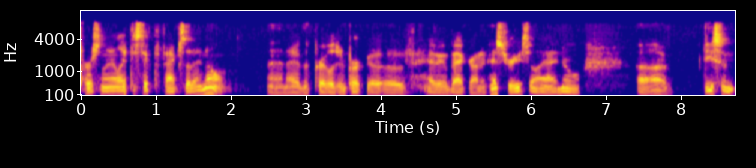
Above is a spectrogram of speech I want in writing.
Personally, I like to stick to facts that I know. And I have the privilege and perk of having a background in history, so I know a decent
